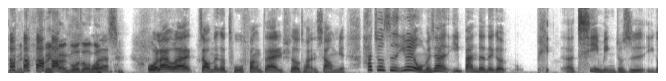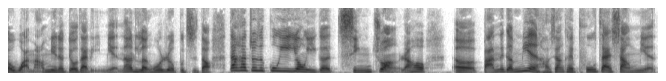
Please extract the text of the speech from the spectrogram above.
没看过这种东西。我来，我来找那个图放在社团上面。它就是因为我们现在一般的那个。品呃器皿就是一个碗嘛，然后面就丢在里面，那冷或热不知道，但它就是故意用一个形状，然后呃把那个面好像可以铺在上面，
